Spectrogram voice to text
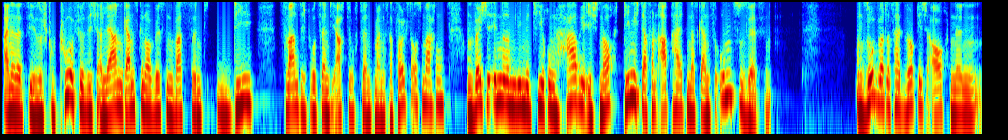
einerseits diese Struktur für sich erlernen, ganz genau wissen, was sind die 20 Prozent, die 80 Prozent meines Erfolgs ausmachen und welche inneren Limitierungen habe ich noch, die mich davon abhalten, das Ganze umzusetzen. Und so wird es halt wirklich auch einen,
